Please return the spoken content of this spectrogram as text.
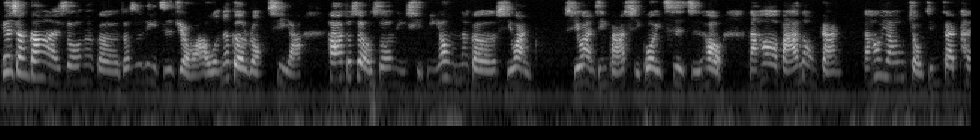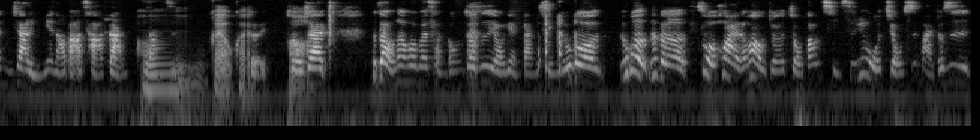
因为像刚才说那个就是荔枝酒啊，我那个容器啊，它就是有说你洗你用那个洗碗洗碗巾把它洗过一次之后，然后把它弄干，然后要用酒精再喷一下里面，然后把它擦干这样子。OK OK，对，所以我现在不知道我那个会不会成功，就是有点担心。如果如果那个做坏的话，我觉得酒当其次，因为我酒是买就是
